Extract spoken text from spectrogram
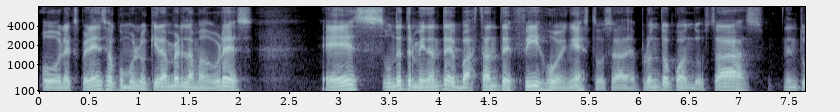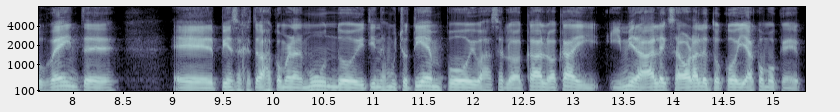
o la experiencia, o como lo quieran ver, la madurez, es un determinante bastante fijo en esto. O sea, de pronto cuando estás en tus 20, eh, piensas que te vas a comer al mundo y tienes mucho tiempo y vas a hacerlo acá, lo acá. Y, y mira, a Alex ahora le tocó ya como que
